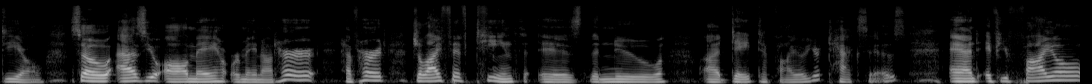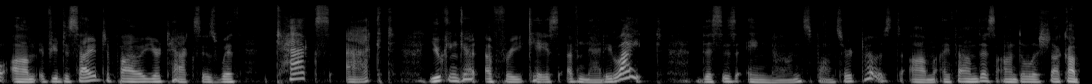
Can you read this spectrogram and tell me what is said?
deal. So, as you all may or may not have heard, July 15th is the new uh, date to file your taxes. And if you file, um, if you decide to file your taxes with Tax Act, you can get a free case of Natty Light. This is a non sponsored post. Um, I found this on delish.com.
